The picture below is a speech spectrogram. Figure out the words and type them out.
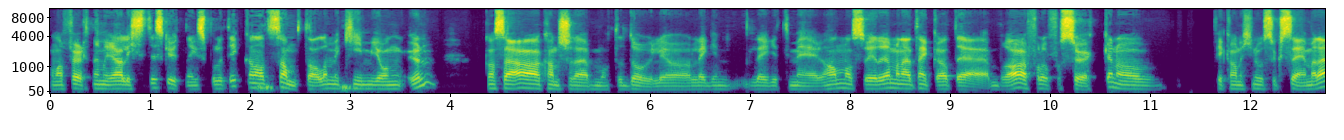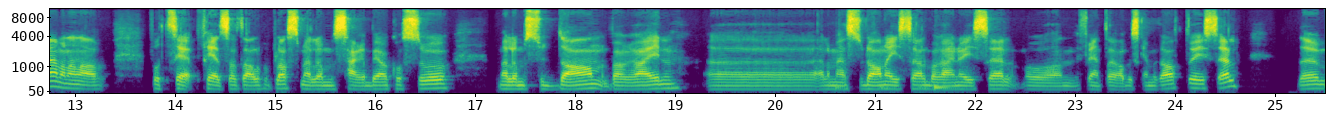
han har ført en realistisk utenrikspolitikk. Han har hatt samtaler med Kim Jong-un kan si ah, kanskje det er på en måte dårlig å leg legitimere han osv., men jeg tenker at det er bra for å forsøke. Nå fikk han ikke noe suksess med det, men han har fått fredsavtale på plass mellom Serbia og Kosovo, mellom Sudan, Bahrain uh, Eller med Sudan og Israel, Bahrain og Israel og Forente arabiske emirater og Israel. Det er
